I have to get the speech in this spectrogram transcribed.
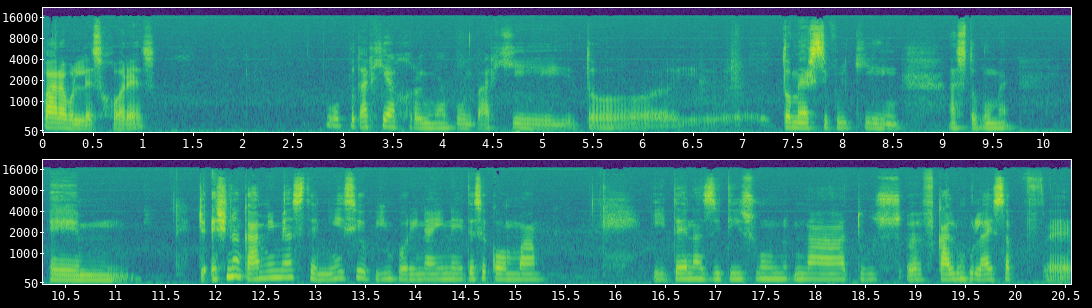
πάρα πολλές χώρες που, που τα αρχαία χρόνια που υπάρχει το, το merciful killing, ας το πούμε. Ε, και έχει να κάνει με ασθενείς οι οποίοι μπορεί να είναι είτε σε κόμμα, είτε να ζητήσουν να τους ε, βγάλουν πουλάισα ε,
